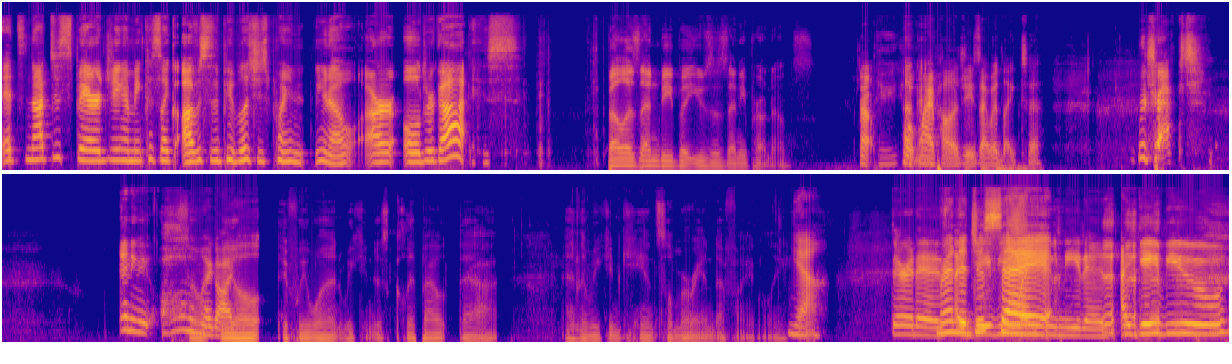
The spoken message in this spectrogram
it's not disparaging. I mean, because like obviously the people that she's pointing, you know, are older guys. Bella's NB, but uses any pronouns. Oh, There you go. well, my apologies. I would like to retract. Anyway, oh So my god. we'll- if we want, we can just clip out that, and then we can cancel Miranda finally. Yeah, There it is. Miranda, I just gave you say- what you needed. I gave you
